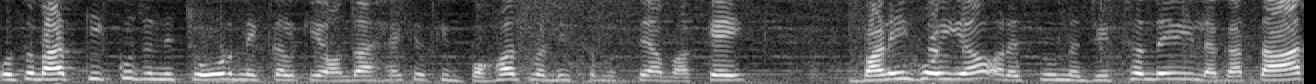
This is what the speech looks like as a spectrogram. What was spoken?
ਉਸ ਤੋਂ ਬਾਅਦ ਕੀ ਕੁਝ ਨਿਚੋੜ ਨਿਕਲ ਕੇ ਆਉਂਦਾ ਹੈ, ਕਿਉਂਕਿ ਬਹੁਤ ਵੱਡੀ ਸਮੱਸਿਆ ਵਾਕਈ ਬਣੀ ਹੋਈ ਹੈ ਔਰ ਇਸ ਨੂੰ ਨਜਿੱਠਣ ਦੇ ਲਈ ਲਗਾਤਾਰ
